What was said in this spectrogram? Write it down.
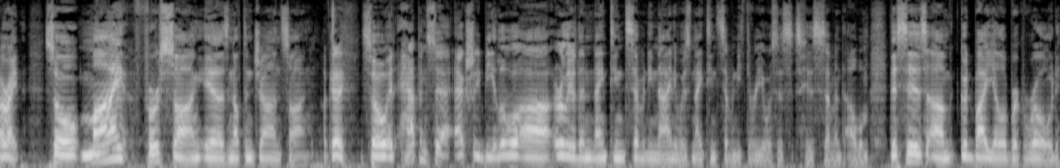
All right. So my first song is an Elton John song. Okay. So it happens to actually be a little uh, earlier than 1979. It was 1973. It was his his seventh album. This is um, "Goodbye Yellow Brick Road,"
